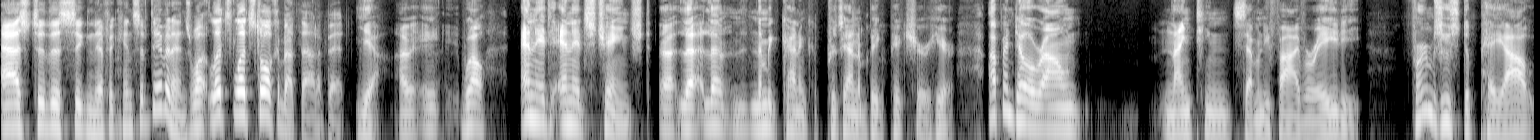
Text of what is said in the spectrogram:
as to the significance of dividends. Well, let's let's talk about that a bit. Yeah. I, well, and it and it's changed. Uh, let, let, let me kind of present a big picture here. Up until around 1975 or 80, firms used to pay out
